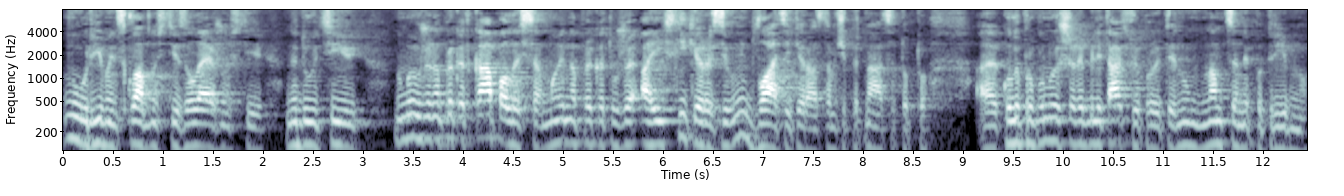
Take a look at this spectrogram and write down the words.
ну, рівень складності, залежності, недооцінюють. Ну, ми вже, наприклад, капалися, ми, наприклад, вже, а їх скільки разів? Ну, 20 разів там, чи 15. Тобто, е, коли пропонуєш реабілітацію пройти, ну, нам це не потрібно.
